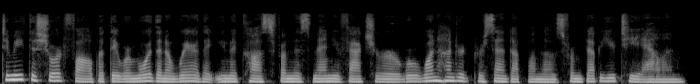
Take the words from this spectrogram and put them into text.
to meet the shortfall, but they were more than aware that unit costs from this manufacturer were 100% up on those from WT Allen.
